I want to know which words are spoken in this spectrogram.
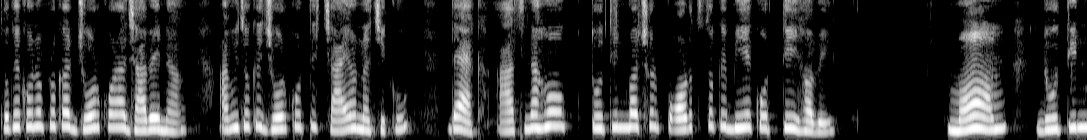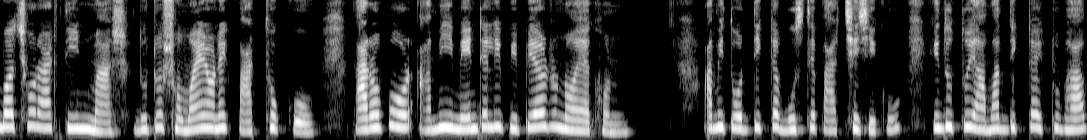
তোকে কোনো প্রকার জোর করা যাবে না। আমি তোকে জোর করতে চাইও না, চিকু। দেখ, আজ না হোক দু তিন বছর পর তো তোকে বিয়ে করতেই হবে। মম দু তিন বছর আর তিন মাস, দুটো সময়ের অনেক পার্থক্য। তার ওপর আমি মেন্টালি প্রিপেয়ারও নয় এখন। আমি তোর দিকটা বুঝতে পারছি, চিকু, কিন্তু তুই আমার দিকটা একটু ভাব।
